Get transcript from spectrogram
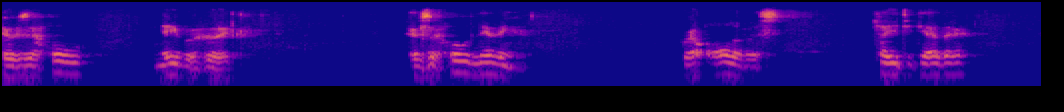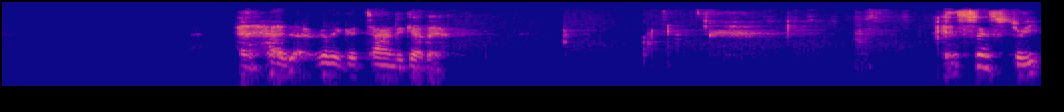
It was a whole neighborhood. Was a whole living where all of us played together and had a really good time together. In Smith Street,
